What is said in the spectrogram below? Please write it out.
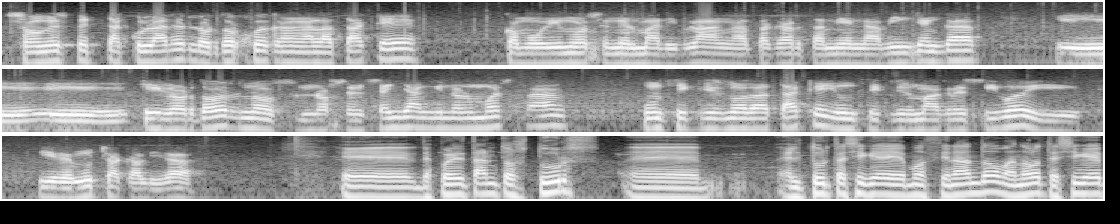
son espectaculares. Los dos juegan al ataque, como vimos en el Mari Blanc, atacar también a Vingegaard. Y, y- los dos nos, nos enseñan y nos muestran un ciclismo de ataque y un ciclismo agresivo y, y de mucha calidad. Eh, después de tantos tours, eh, el tour te sigue emocionando, Manolo, te sigue,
